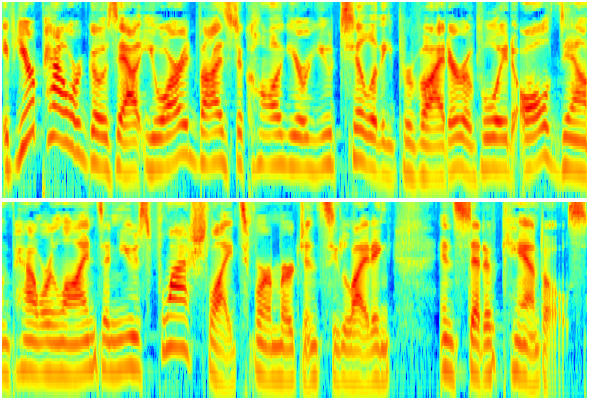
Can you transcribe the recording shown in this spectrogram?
If your power goes out, you are advised to call your utility provider, avoid all down power lines, and use flashlights for emergency lighting instead of candles.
